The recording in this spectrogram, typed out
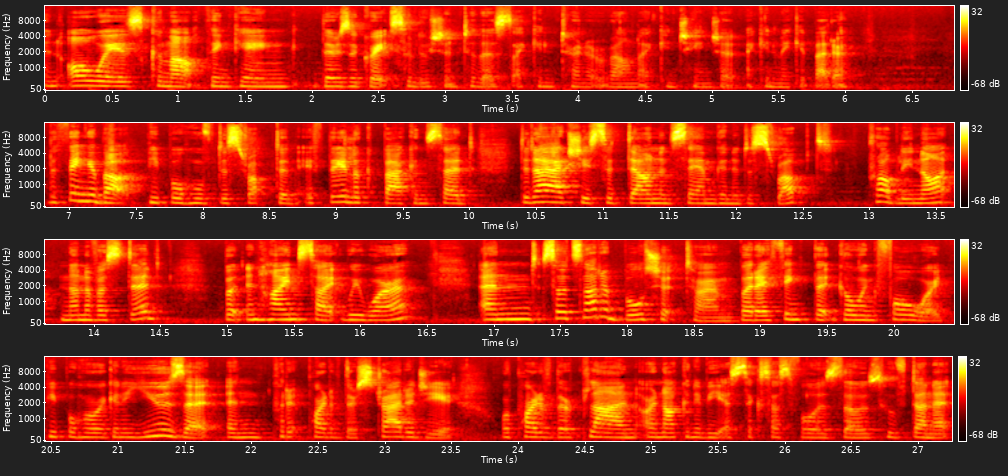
and always come out thinking there's a great solution to this. I can turn it around, I can change it, I can make it better. The thing about people who've disrupted, if they look back and said, Did I actually sit down and say I'm going to disrupt? Probably not. None of us did. But in hindsight, we were. And so it's not a bullshit term, but I think that going forward, people who are going to use it and put it part of their strategy or part of their plan are not going to be as successful as those who've done it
